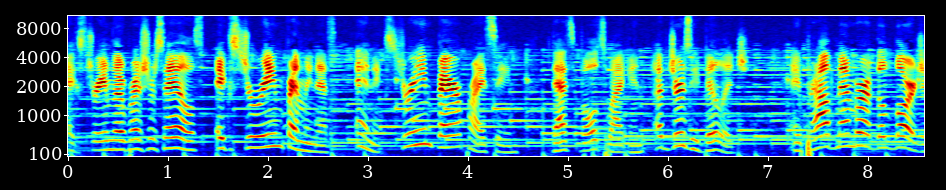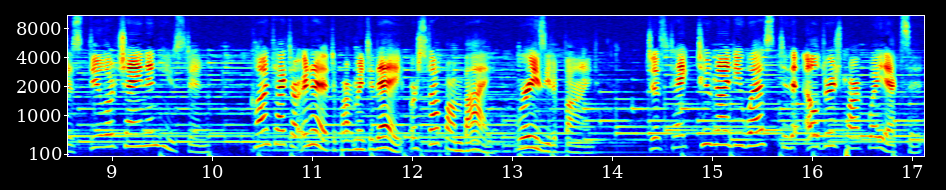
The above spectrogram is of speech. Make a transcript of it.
Extreme low pressure sales, extreme friendliness, and extreme fair pricing. That's Volkswagen of Jersey Village, a proud member of the largest dealer chain in Houston. Contact our internet department today or stop on by. We're easy to find. Just take 290 West to the Eldridge Parkway exit.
